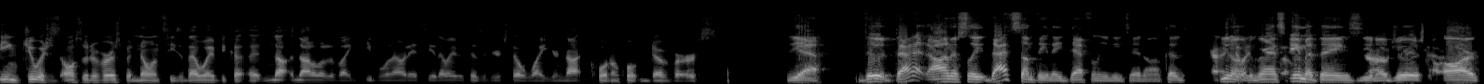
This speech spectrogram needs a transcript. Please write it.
being Jewish is also diverse, but no one sees it that way because uh, not not a lot of like people nowadays see it that way because if you're still white, you're not quote unquote diverse. Yeah, dude, that honestly, that's something they definitely need to hit on because you know, like the grand scheme of things, you know, Jewish are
